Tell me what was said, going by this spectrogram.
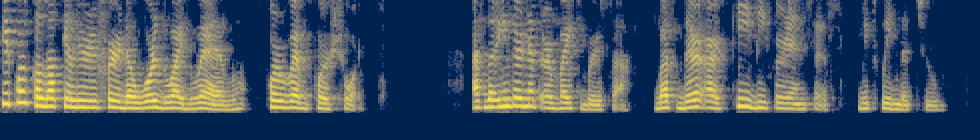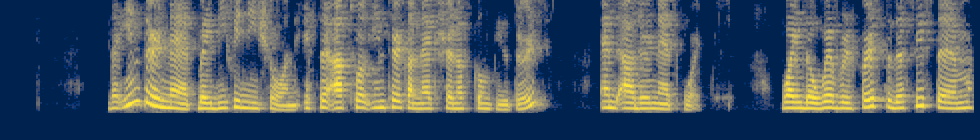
People colloquially refer the World Wide Web, for Web for short, as the Internet or vice versa, but there are key differences between the two. The Internet, by definition, is the actual interconnection of computers and other networks while the web refers to the system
